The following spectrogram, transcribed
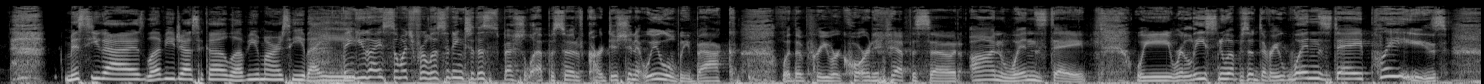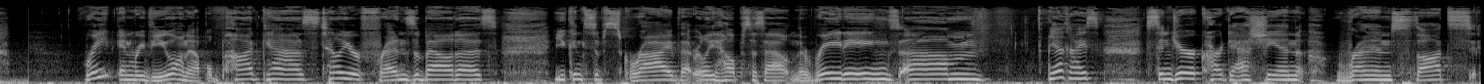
Miss you guys. Love you, Jessica. Love you, Marcy. Bye. Thank you guys so much for listening to this special episode of Kardashian It. We will be back with a pre recorded episode on Wednesday. We release new episodes every Wednesday. Please rate and review on Apple Podcasts. Tell your friends about us. You can subscribe, that really helps us out in the ratings. Um, yeah, guys, send your Kardashian run ins, thoughts,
